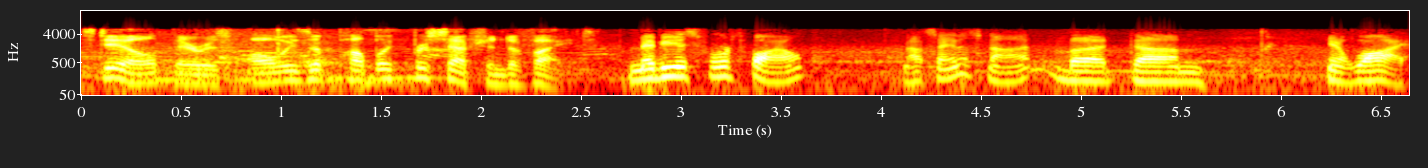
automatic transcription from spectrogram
Still, there is always a public perception to fight. Maybe it's worthwhile. Not saying it's not, but um, you know why?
